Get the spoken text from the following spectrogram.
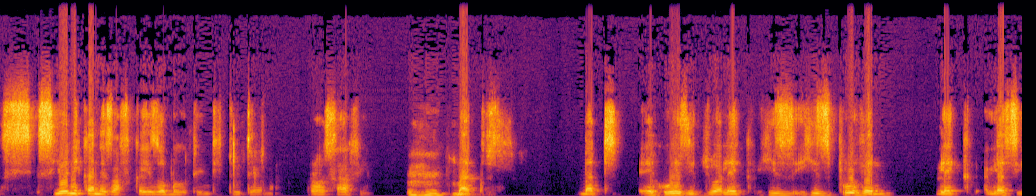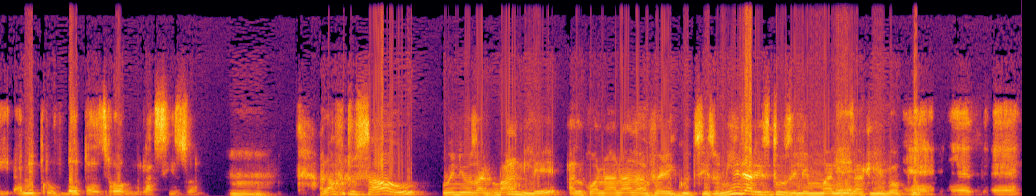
si- sioni kanaweza fika hizo about 22 tena roho safi Mhm. but but eh, huwezi jua like he's, he's proven like last, ameproved out as wrong last season Mm. alafu tusahau when he was at Burnley alikuwa na another very good season injuries tu zilimmaliza at Liverpool eh, eh, eh, eh.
